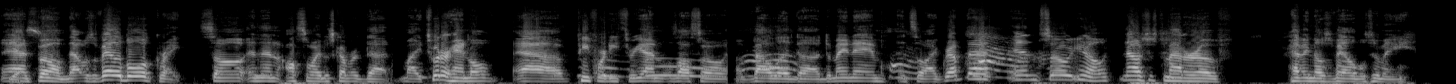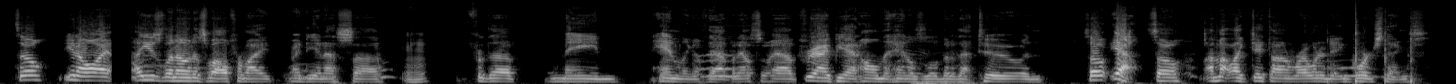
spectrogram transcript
and Yes. boom, that was available. Great. So and then also I discovered that my Twitter handle uh, P4D3N was also a valid uh, domain name, and so I grabbed that, and so you know now it's just a matter of having those available to me. So you know I I use Linode as well for my my DNS uh, Mhm. for the main handling of that, but I also have Free IP at home that handles a little bit of that too, and so yeah. So I'm not like Jathan where I wanted to engorge things.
